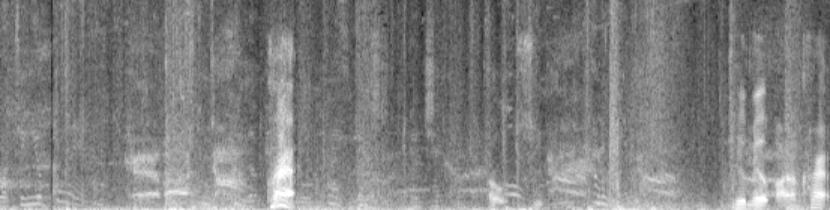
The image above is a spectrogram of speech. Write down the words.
Watching. Crap! Oh shoot. Heal me up. Oh crap.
